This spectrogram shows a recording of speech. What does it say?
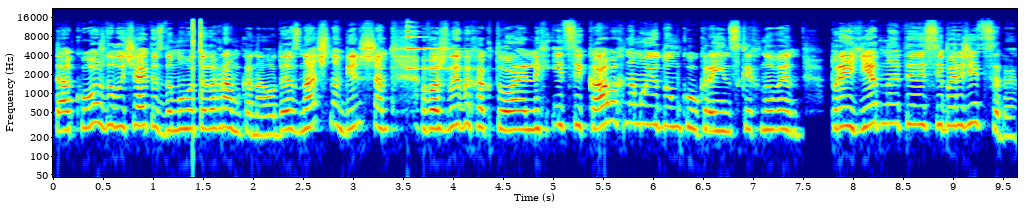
Також долучайтесь до мого телеграм-каналу, де значно більше важливих, актуальних і цікавих, на мою думку, українських новин. Приєднуйтесь і бережіть себе.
